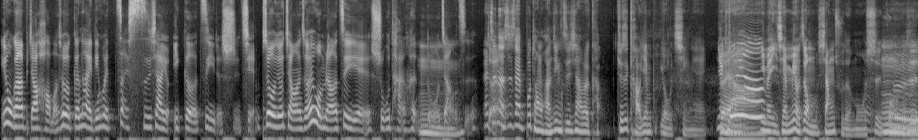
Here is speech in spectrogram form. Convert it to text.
因为我跟他比较好嘛，所以我跟他一定会在私下有一个自己的时间，所以我就讲完之后，哎，我们两个自己也舒坦很多，这样子。哎、嗯，真的是在不同环境之下会考，就是考验友情哎，因为可能你们以前没有这种相处的模式过，可是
